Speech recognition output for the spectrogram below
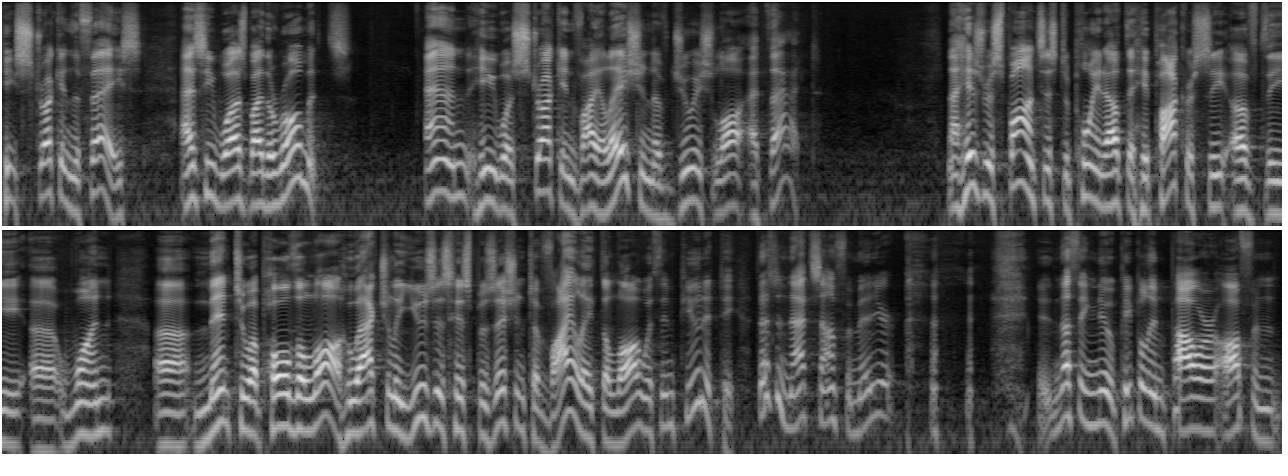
he's struck in the face, as he was by the Romans. And he was struck in violation of Jewish law at that. Now his response is to point out the hypocrisy of the uh, one uh, meant to uphold the law, who actually uses his position to violate the law with impunity. Doesn't that sound familiar? Nothing new. People in power often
